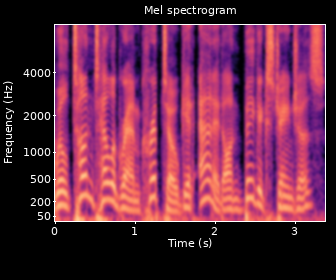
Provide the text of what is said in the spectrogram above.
Will Ton Telegram crypto get added on big exchanges?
